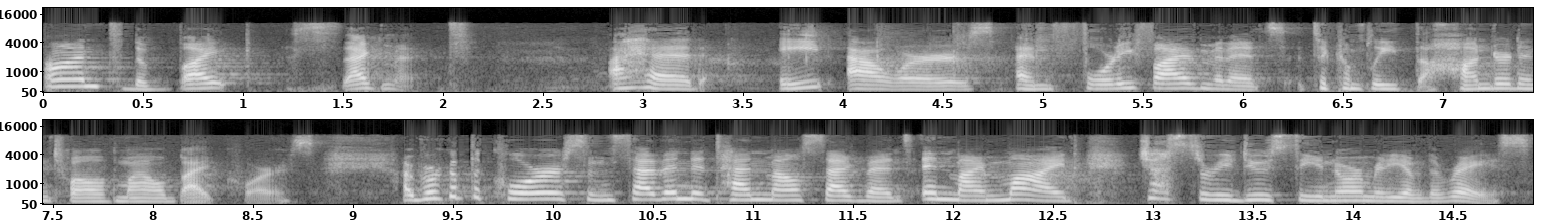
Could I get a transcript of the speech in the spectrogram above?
On to the bike segment. I had eight hours and 45 minutes to complete the 112 mile bike course. I broke up the course in seven to 10 mile segments in my mind just to reduce the enormity of the race.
